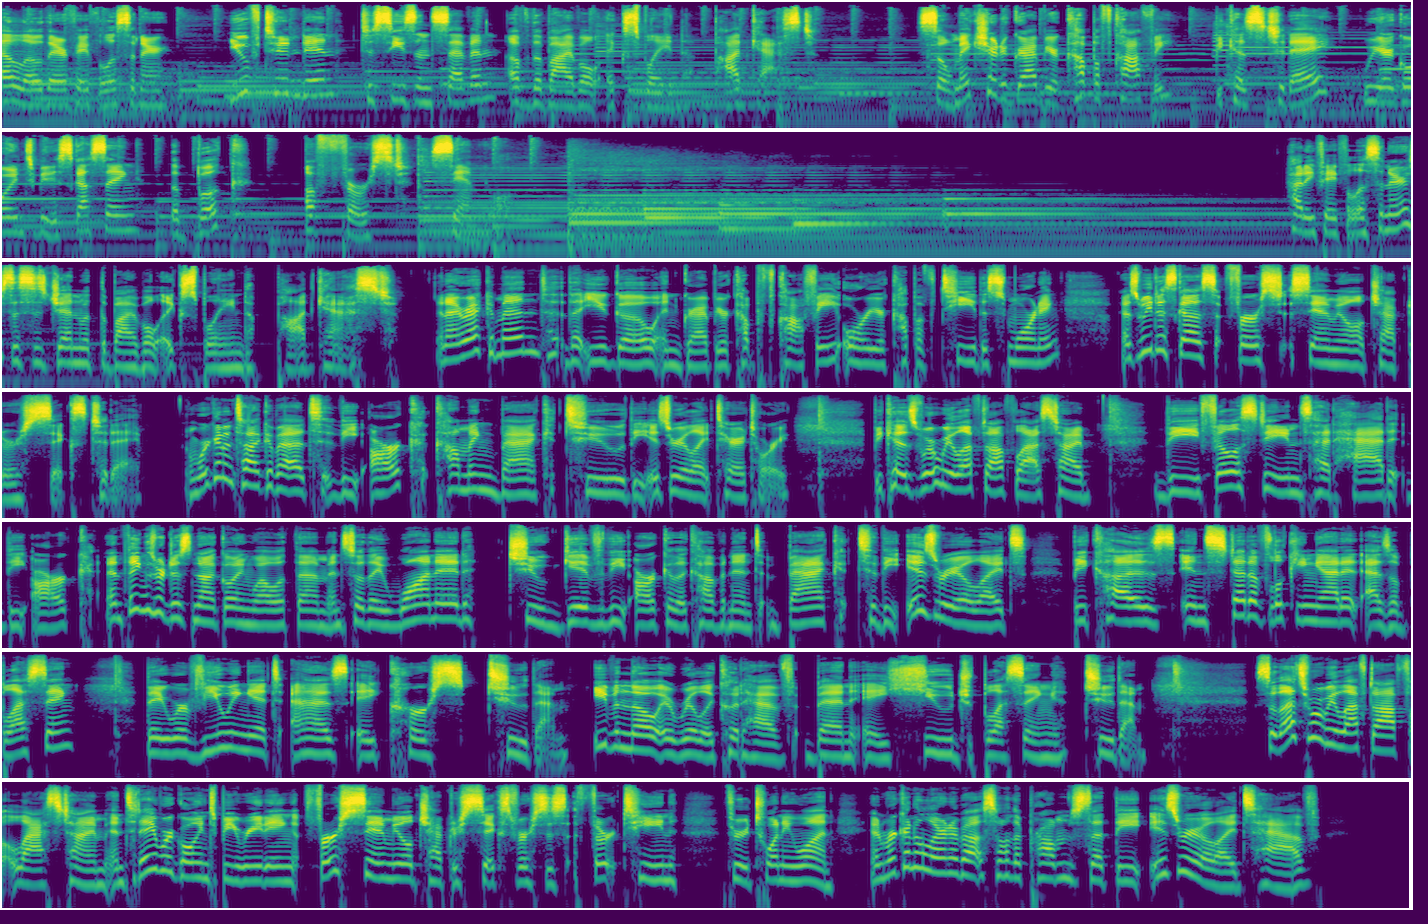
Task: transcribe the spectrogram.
Hello there, faithful listener. You've tuned in to season seven of the Bible Explained podcast. So make sure to grab your cup of coffee because today we are going to be discussing the book of 1 Samuel. Howdy, faithful listeners. This is Jenn with the Bible Explained podcast. And I recommend that you go and grab your cup of coffee or your cup of tea this morning as we discuss 1 Samuel chapter 6 today. And we're going to talk about the ark coming back to the Israelite territory. Because where we left off last time, the Philistines had had the ark and things were just not going well with them. And so they wanted to give the Ark of the Covenant back to the Israelites because instead of looking at it as a blessing, they were viewing it as a curse to them, even though it really could have been a huge blessing to them. So that's where we left off last time. And today we're going to be reading 1 Samuel chapter 6 verses 13 through 21. And we're going to learn about some of the problems that the Israelites have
